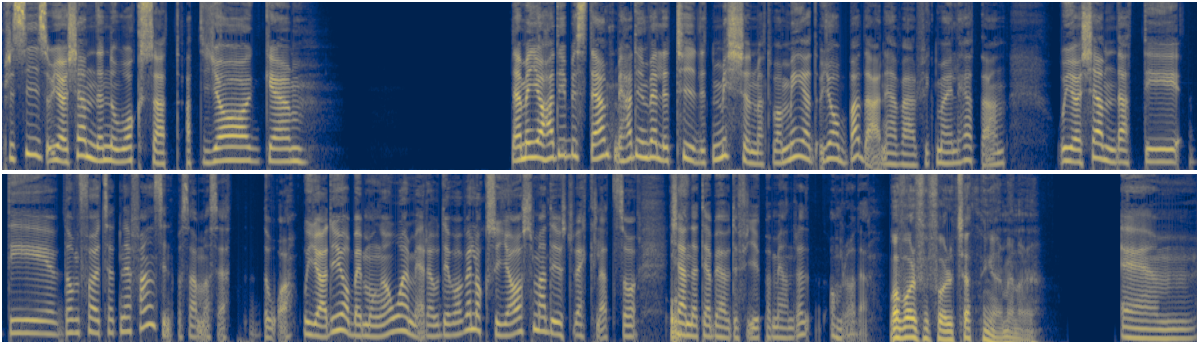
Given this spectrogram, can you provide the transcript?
precis. Och jag kände nog också att, att jag... ehm, nej men jag hade ju bestämt mig, jag hade en väldigt tydligt mission med att vara med och jobba där när jag väl fick möjligheten. Och jag kände att det, det, de förutsättningarna fanns inte på samma sätt då. Och jag hade jobbat i många år med det och det var väl också jag som hade utvecklats och kände att jag behövde fördjupa mig i andra områden. Vad var det för förutsättningar menar du? Ehm,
